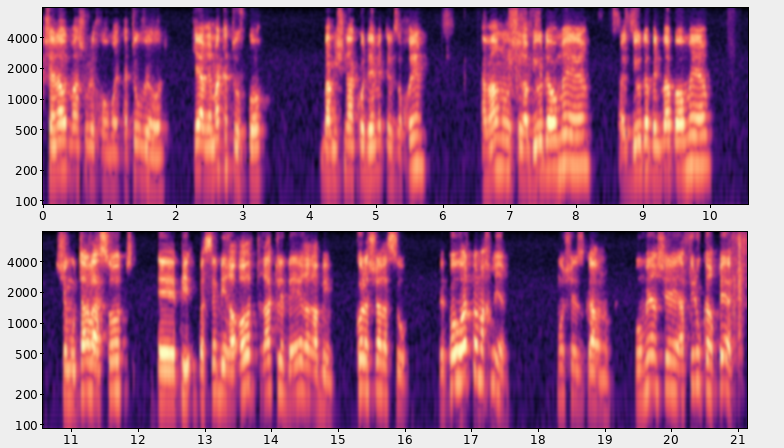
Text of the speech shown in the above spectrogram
שנה עוד משהו לחומרה, כתוב ועוד, כי הרי מה כתוב פה במשנה הקודמת, אתם זוכרים? אמרנו שרבי יהודה אומר, רבי יהודה בן בבא אומר, שמותר לעשות פסי ביראות רק לבאר הרבים, כל השאר אסור. ופה הוא עוד פעם מחמיר, כמו שהזכרנו. הוא אומר שאפילו כרפף,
